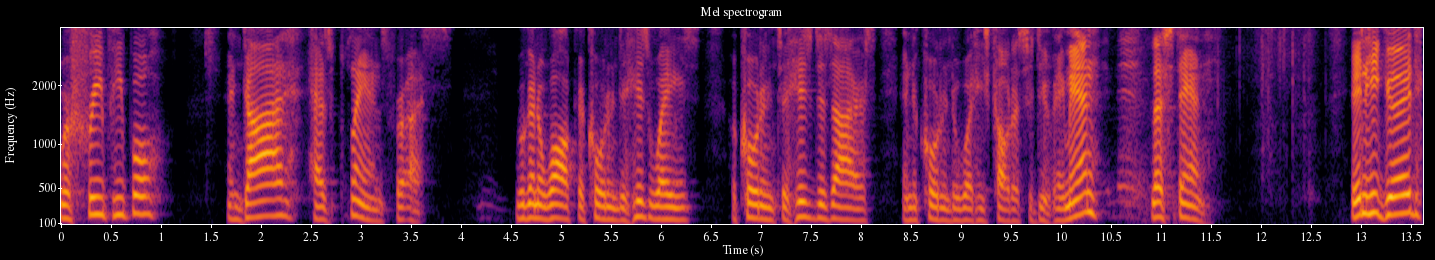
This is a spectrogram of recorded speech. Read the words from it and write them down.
we're free people, and God has plans for us. We're going to walk according to his ways according to his desires and according to what he's called us to do. Amen? Amen. Let's stand. Isn't he good?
